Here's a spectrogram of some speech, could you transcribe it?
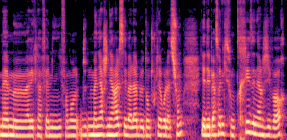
même euh, avec la famille. Enfin, de manière générale, c'est valable dans toutes les relations. Il y a des personnes qui sont très énergivores.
